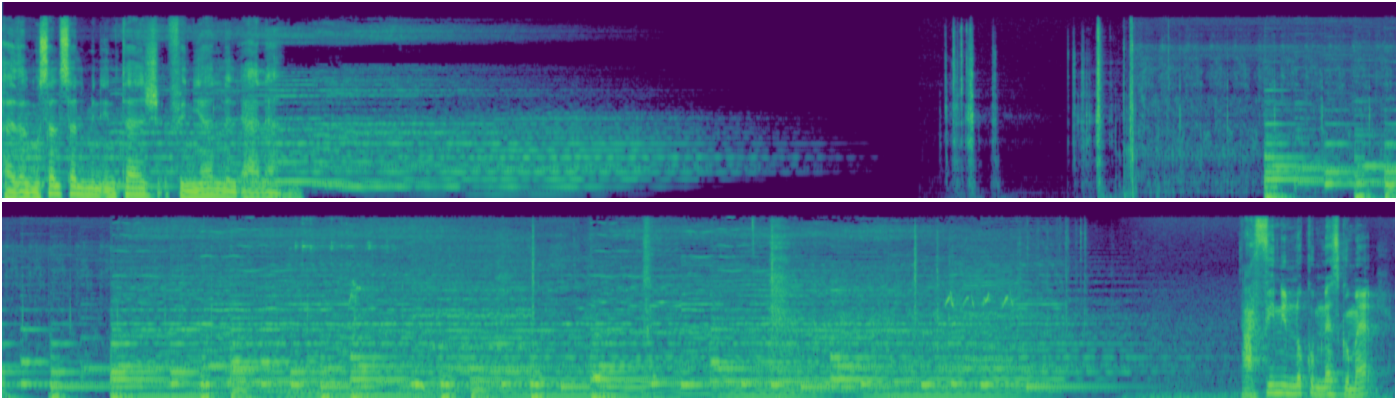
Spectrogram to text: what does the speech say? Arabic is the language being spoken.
هذا المسلسل من إنتاج فينيال للإعلام. عارفين إنكم ناس جمال؟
